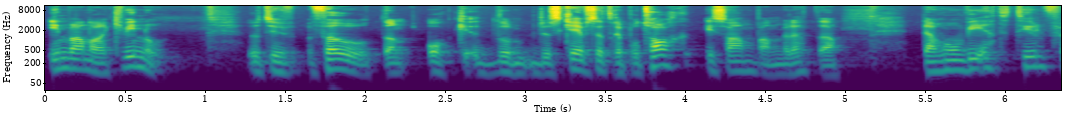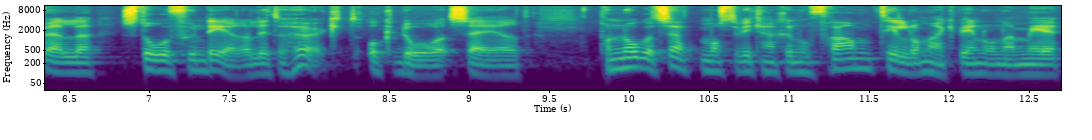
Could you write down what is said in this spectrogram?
invandrarkvinnor ute i förorten. Och det skrevs ett reportage i samband med detta där hon vid ett tillfälle står och funderar lite högt och då säger att på något sätt måste vi kanske nå fram till de här kvinnorna med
